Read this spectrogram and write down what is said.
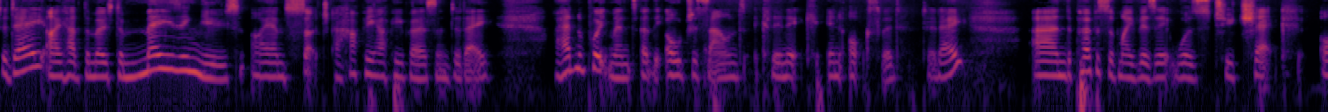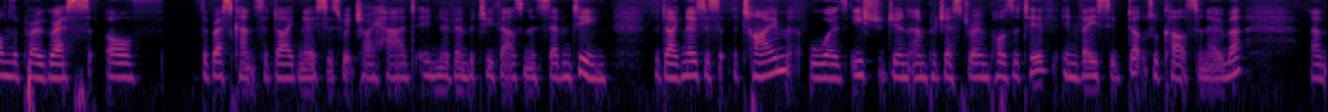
Today I had the most amazing news. I am such a happy, happy person today. I had an appointment at the ultrasound clinic in Oxford today, and the purpose of my visit was to check on the progress of the breast cancer diagnosis, which I had in November 2017. The diagnosis at the time was estrogen and progesterone positive, invasive ductal carcinoma, um,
